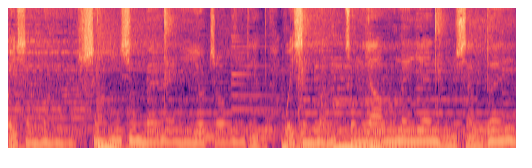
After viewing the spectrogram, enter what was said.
为什么伤心没有终点？为什么总要相对？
